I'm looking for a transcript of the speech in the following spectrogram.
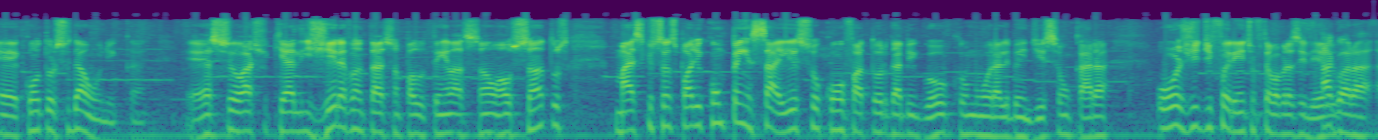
é, com torcida única. Essa eu acho que é a ligeira vantagem que o São Paulo tem em relação ao Santos mas que o Santos pode compensar isso com o fator Gabigol, como o Morelli bem disse, é um cara hoje diferente no futebol brasileiro. Agora,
